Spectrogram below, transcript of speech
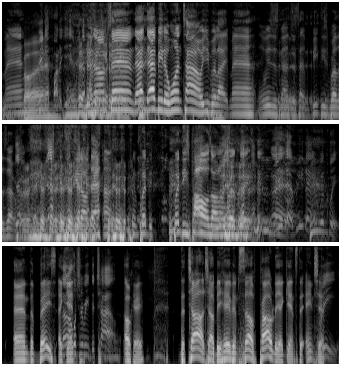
man. Boy. Read that part again. Read that You know what I'm saying? That that'd be the one time where you be like, man, we just gonna just have to beat these brothers up real quick. just get on down and put the, put these paws on them real quick. Read that. Read that real quick. And the base No, no, I against. want you to read the child. okay. The child shall behave himself proudly against the ancient, Read.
